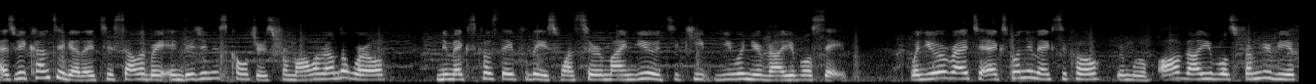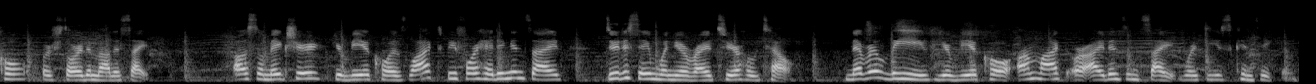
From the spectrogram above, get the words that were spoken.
As we come together to celebrate indigenous cultures from all around the world, New Mexico State Police wants to remind you to keep you and your valuables safe. When you arrive to Expo, New Mexico, remove all valuables from your vehicle or store them out of sight. Also, make sure your vehicle is locked before heading inside. Do the same when you arrive to your hotel. Never leave your vehicle unlocked or items in sight where thieves can take them.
